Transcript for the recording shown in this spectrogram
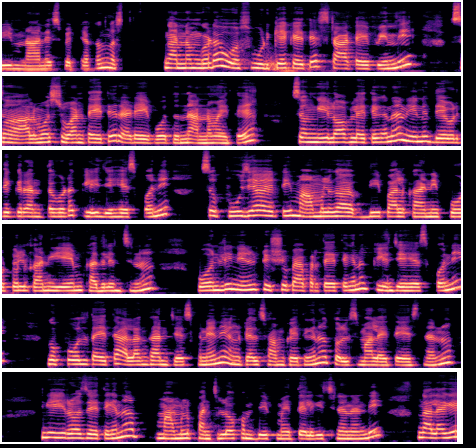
బియ్యం నానేసి పెట్టాక ఇంకా అన్నం కూడా ఉడికేకైతే స్టార్ట్ అయిపోయింది. సో ఆల్మోస్ట్ వంట అయితే రెడీ అయిపోతుంది అన్నం అయితే. సో ఈ లోపల అయితే కనుక నేను దేవుడి దగ్గర అంతా కూడా క్లీన్ చేసేసుకొని సో పూజ అయితే మామూలుగా దీపాలు కానీ పోటోలు కానీ ఏం కదిలించను. ఓన్లీ నేను టిష్యూ పేపర్తో అయితే కనుక క్లీన్ చేసేసుకొని ఇంకా పూలతో అయితే అలంకారం చేసుకున్నాను వెంకటేశ్వర స్వామికి అయితే కనుక తులసి మాల అయితే వేసినాను. ఇంకా ఈ రోజు అయితే కనుక మామూలు పంచలోకం దీపం అయితే వెలిగించినానండి. ఇంకా అలాగే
